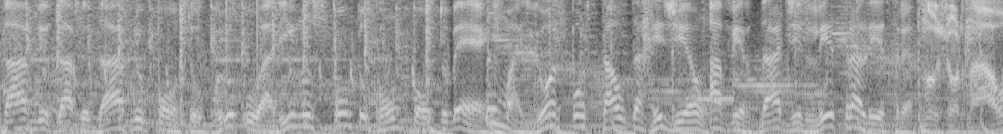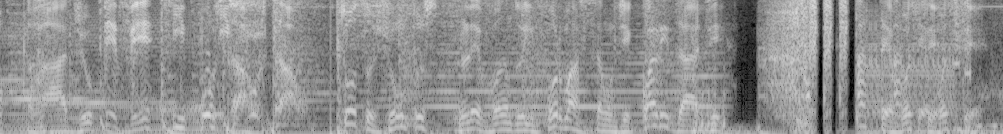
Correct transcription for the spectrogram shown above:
www.grupoarinos.com.br. O maior portal da região. A verdade letra a letra. No jornal, rádio, TV e portal. Todos juntos levando informação de qualidade até você. Até você.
